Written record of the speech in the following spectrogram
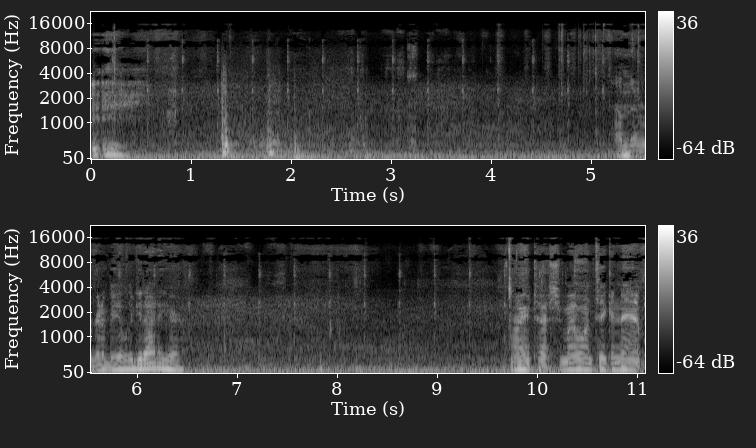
I'm never gonna be able to get out of here. All right, Tash, you might want to take a nap.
